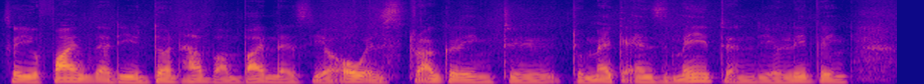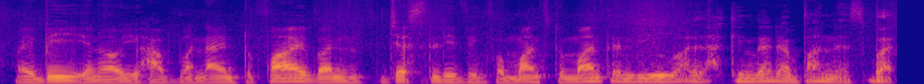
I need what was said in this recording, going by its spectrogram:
So you find that you don't have abundance. You're always struggling to, to make ends meet and you're living, maybe, you know, you have a nine to five and just living from month to month and you are lacking that abundance. But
